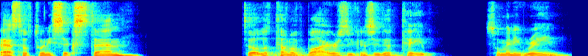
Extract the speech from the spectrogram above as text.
As of 2610, still a ton of buyers. You can see that tape, so many green.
